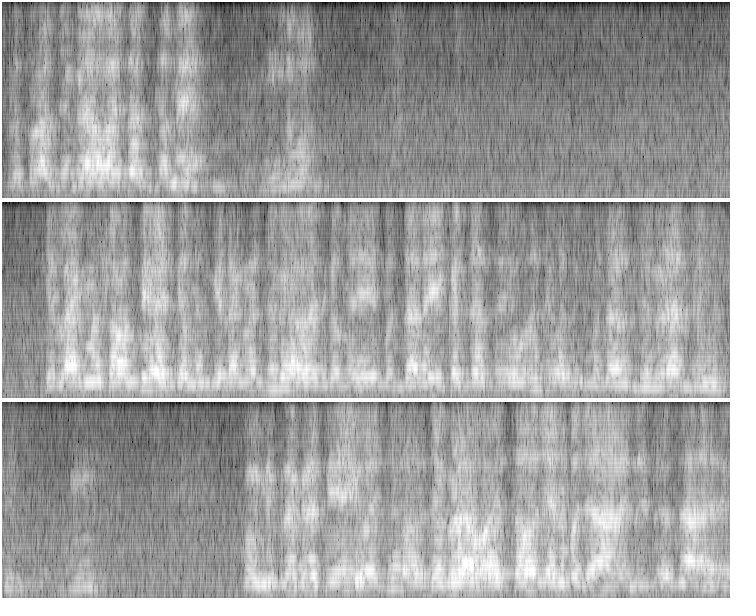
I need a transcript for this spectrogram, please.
એટલે થોડા ઝઘડા હોય તો ગમે શું બોલું? કેટલાક ને શાંતિ હોય ગમે કેટલાક ને ઝઘડા હોય. ગમે એ બધાને એક જ જાત એવું નથી હોતું કે બધાને ઝઘડા જ ગમે છે. કોઈની પ્રકૃતિ એવી હોય તો ઝઘડા હોય તો જ એને મજા આવે નહીં તો ના. આવે.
